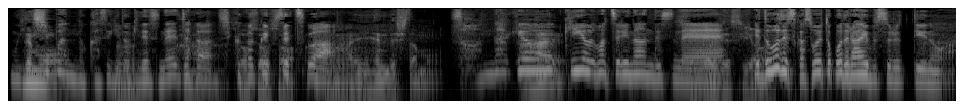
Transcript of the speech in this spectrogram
もう一番の稼ぎ時ですね、じゃあ宿泊施そうそうそう。設はうん。大変でしたもん。そんだけ大きいお祭りなんですね、すごいですよ。えどうですか？そういうところでライブするっていうのは。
